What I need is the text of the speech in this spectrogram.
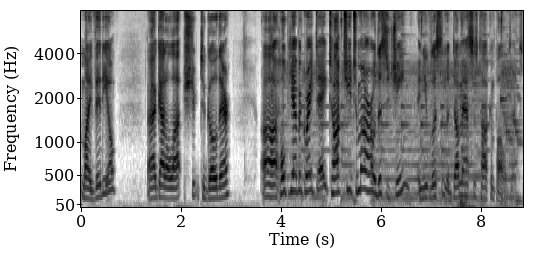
my video. I've got a lot to go there. Uh, hope you have a great day. Talk to you tomorrow. This is Gene, and you've listened to Dumbasses Talking Politics.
